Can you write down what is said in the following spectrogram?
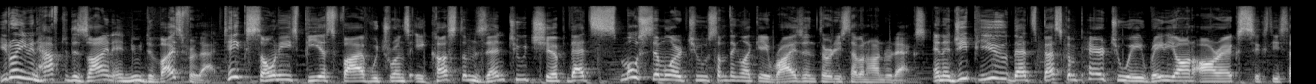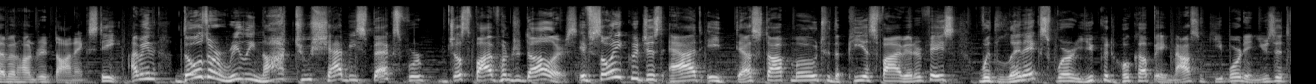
you don't even have to design a new device for that. Take Sony's PS5, which runs a custom Zen 2 chip that's most similar to something like a Ryzen 3700X, and a GPU that's best compared to a Radeon RX 6700 Non-XT. I mean, those are really not too shabby specs for just $500. If Sony could just add a desktop mode to the PS5 interface with Linux where you could hook up a mouse and keyboard and use it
